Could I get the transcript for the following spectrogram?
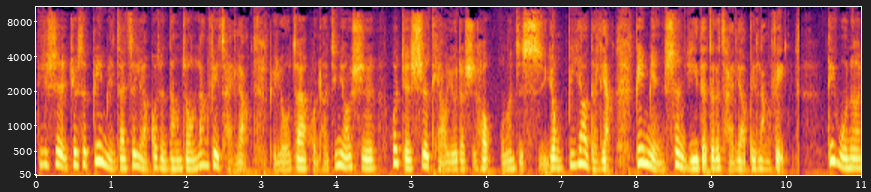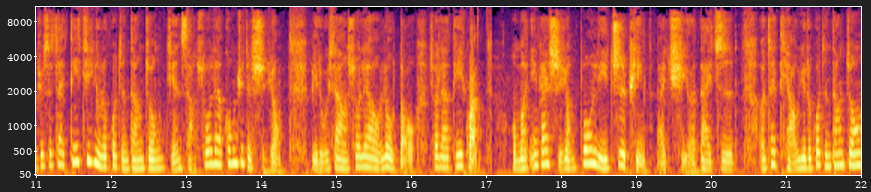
第四就是避免在治疗过程当中浪费材料，比如在混合精油时或者是调油的时候，我们只使用必要的量，避免剩余的这个材料被浪费。第五呢，就是在滴精油的过程当中，减少塑料工具的使用，比如像塑料漏斗、塑料滴管。我们应该使用玻璃制品来取而代之，而在调油的过程当中，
